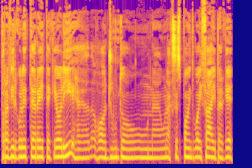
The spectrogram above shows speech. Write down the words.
tra virgolette rete che ho lì. Eh, ho aggiunto un, un, access point wifi perché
